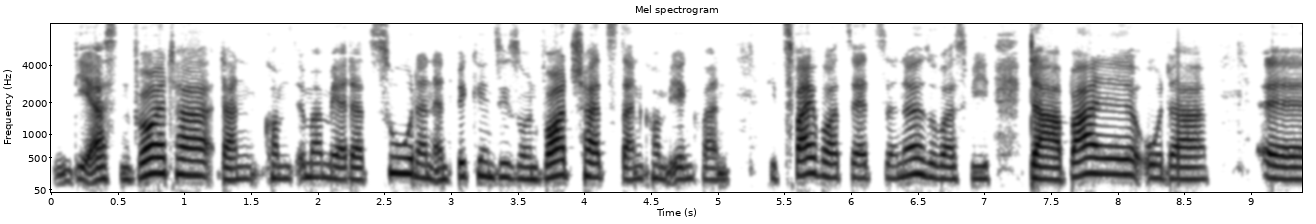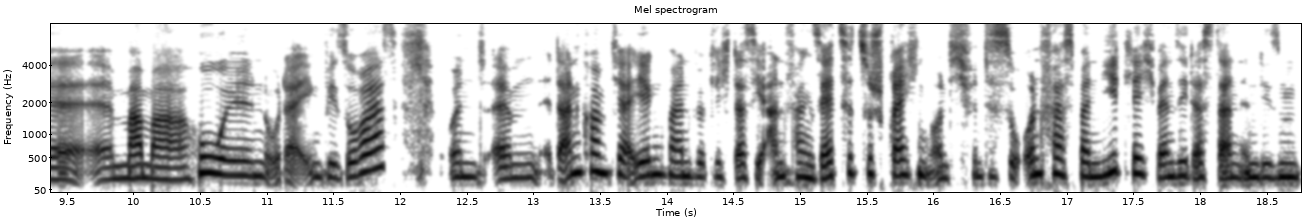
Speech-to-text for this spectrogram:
die ersten Wörter, dann kommt immer mehr dazu, dann entwickeln sie so einen Wortschatz, dann kommen irgendwann die zwei Wortsätze, ne, sowas wie da Ball oder äh, Mama holen oder irgendwie sowas. Und ähm, dann kommt ja irgendwann wirklich, dass sie anfangen, Sätze zu sprechen. Und ich finde es so unfassbar niedlich, wenn sie das dann in diesem,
